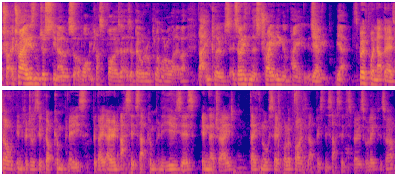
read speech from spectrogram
tra- a trade isn't just you know sort of what you classify as a, as a builder, or plumber, or whatever. That includes so anything that's trading and paying. So, Yeah. yeah. It's worth pointing out there as well, individuals who've got companies, but they own assets that company uses in their trade, they can also qualify for that business asset disposal relief as well.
